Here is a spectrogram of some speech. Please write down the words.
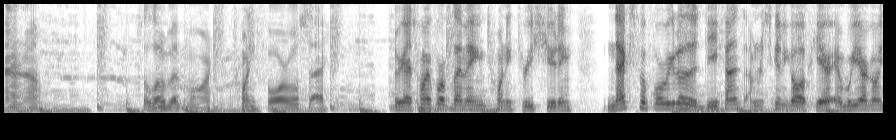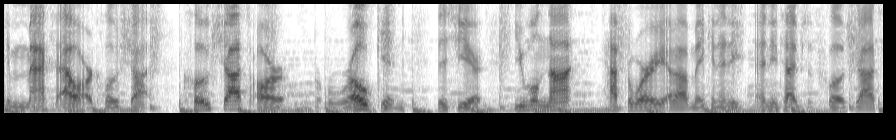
I don't know, a little bit more. 24, we'll say. So we got 24 playmaking, 23 shooting. Next, before we go to the defense, I'm just going to go up here, and we are going to max out our close shot. Close shots are broken this year. You will not have to worry about making any any types of close shots.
